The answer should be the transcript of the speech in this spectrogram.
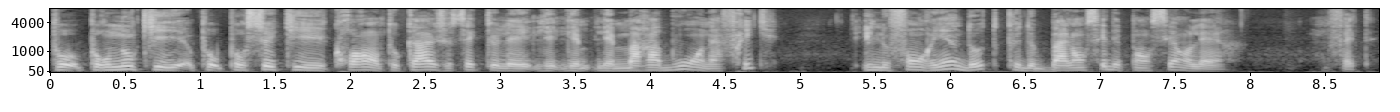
pour, pour nous qui, pour, pour ceux qui croient en tout cas, je sais que les, les, les- marabouts en Afrique, ils ne font rien d'autre que de balancer des pensées en l'air, en fait.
